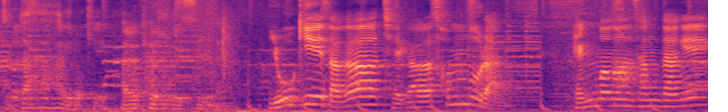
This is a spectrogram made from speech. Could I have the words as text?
이제 딱 이렇게 밝혀주고 있습니다 여기에다가 제가 선물한 100만원 상당의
